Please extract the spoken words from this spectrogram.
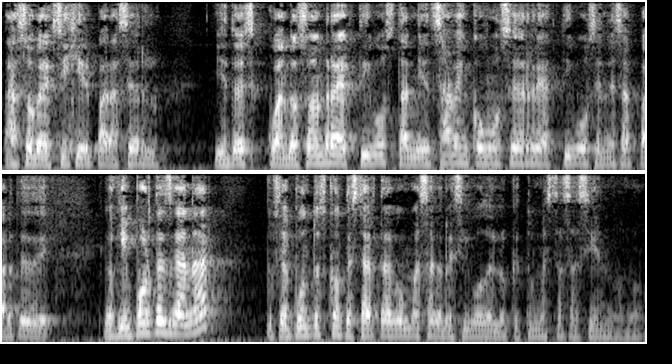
a sobreexigir para hacerlo. Y entonces, cuando son reactivos, también saben cómo ser reactivos en esa parte de lo que importa es ganar. Pues el punto es contestarte algo más agresivo de lo que tú me estás haciendo, ¿no?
